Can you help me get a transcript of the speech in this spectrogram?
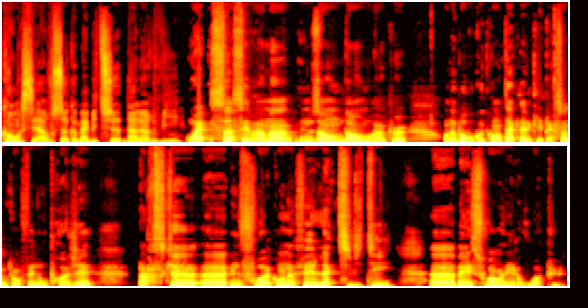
conservent ça comme habitude dans leur vie? Oui, ça, c'est vraiment une zone d'ombre un peu. On n'a pas beaucoup de contact avec les personnes qui ont fait nos projets parce que euh, une fois qu'on a fait l'activité, euh, ben souvent on les revoit plus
